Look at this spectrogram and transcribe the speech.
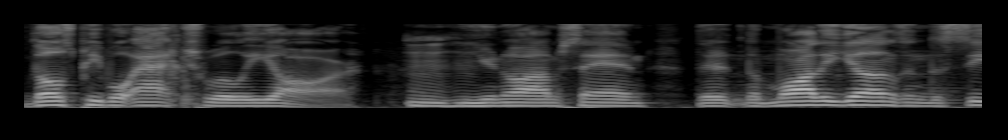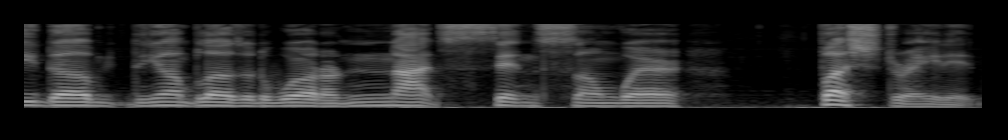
Those people actually are. You know what I'm saying? The the Marley Youngs and the C Dub, the Young Bloods of the world are not sitting somewhere frustrated,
